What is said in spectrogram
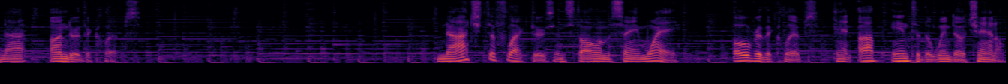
not under the clips. Notch deflectors install in the same way, over the clips and up into the window channel.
